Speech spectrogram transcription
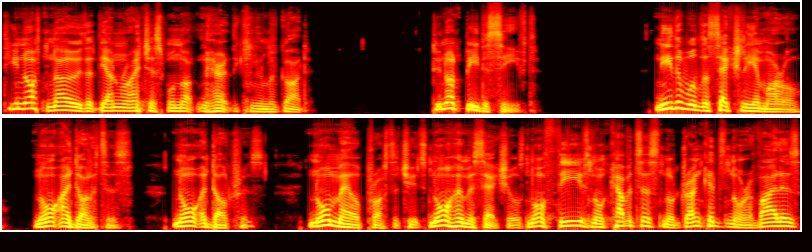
Do you not know that the unrighteous will not inherit the kingdom of God? Do not be deceived. Neither will the sexually immoral, nor idolaters, nor adulterers, nor male prostitutes, nor homosexuals, nor thieves, nor covetous, nor drunkards, nor revilers,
